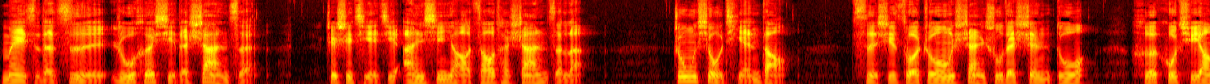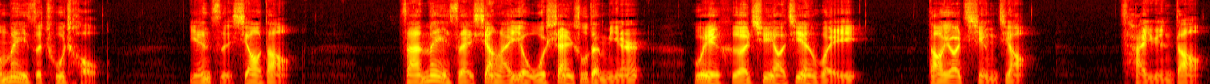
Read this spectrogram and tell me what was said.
妹子的字如何写的扇子？这是姐姐安心要糟蹋扇子了。钟秀田道：“此时座中善书的甚多，何苦却要妹子出丑？”严子潇道：“咱妹子向来又无善书的名儿，为何却要见伟？倒要请教。”彩云道：“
